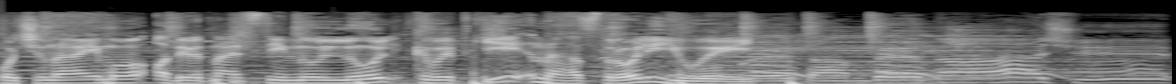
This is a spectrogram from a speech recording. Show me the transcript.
Починаємо о 19.00 квитки на гастролі UA. Там, де наші.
